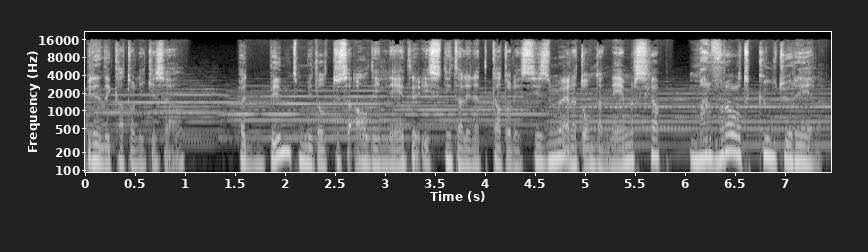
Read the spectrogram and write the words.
binnen de katholieke zuil. Het bindmiddel tussen al die leden is niet alleen het katholicisme en het ondernemerschap, maar vooral het culturele.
